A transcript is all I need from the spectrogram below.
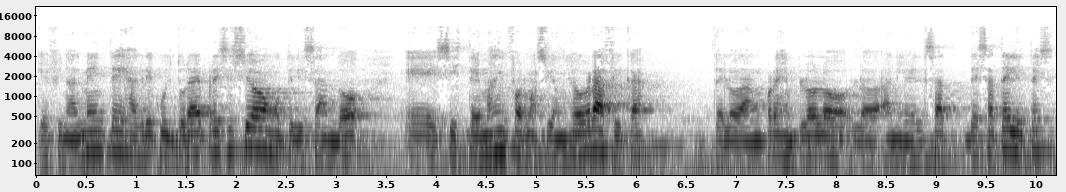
que finalmente es agricultura de precisión utilizando eh, sistemas de información geográfica, te lo dan por ejemplo a nivel de satélites,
